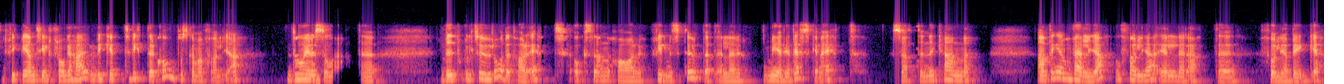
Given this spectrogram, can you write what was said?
Nu fick vi en till fråga här. Vilket Twitterkonto ska man följa? Då är det så att eh, vi på Kulturrådet har ett och sen har Filminstitutet eller Mediedesken ett. Så att ni kan antingen välja att följa eller att följa bägge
